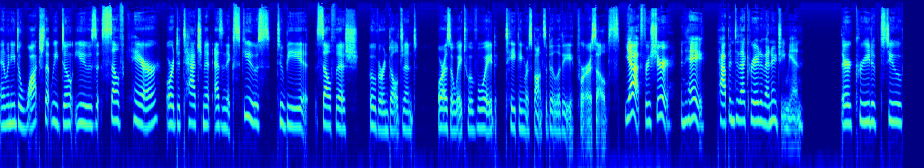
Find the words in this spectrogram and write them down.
And we need to watch that we don't use self care or detachment as an excuse to be selfish, overindulgent, or as a way to avoid taking responsibility for ourselves. Yeah, for sure. And hey, tap into that creative energy, man. They're creative too,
